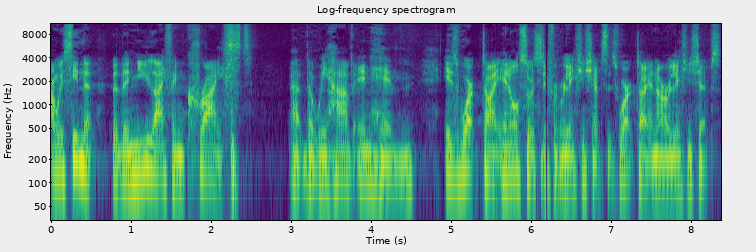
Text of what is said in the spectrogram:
And we've seen that, that the new life in Christ uh, that we have in him is worked out in all sorts of different relationships. It's worked out in our relationships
